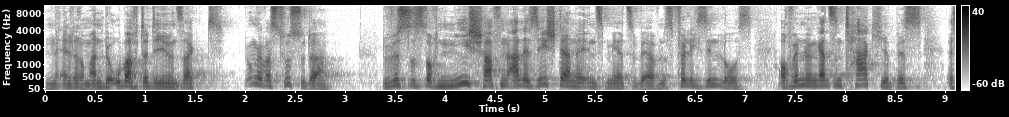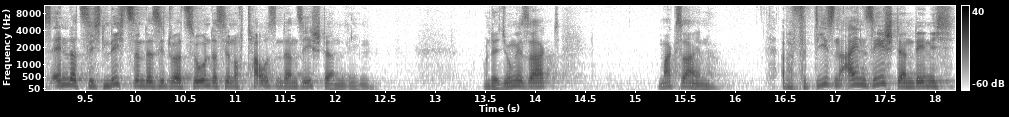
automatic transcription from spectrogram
Ein älterer Mann beobachtet ihn und sagt, Junge, was tust du da? Du wirst es doch nie schaffen, alle Seesterne ins Meer zu werfen. Das ist völlig sinnlos. Auch wenn du den ganzen Tag hier bist, es ändert sich nichts in der Situation, dass hier noch Tausende an Seesternen liegen. Und der Junge sagt, mag sein. Aber für diesen einen Seestern, den ich,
